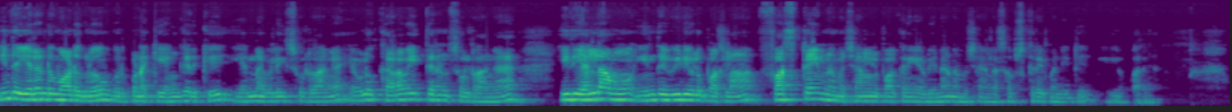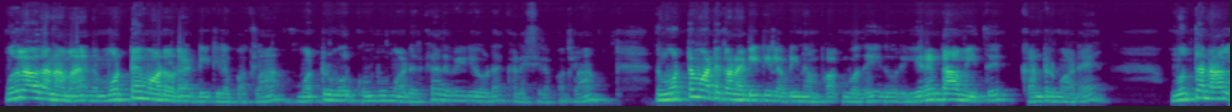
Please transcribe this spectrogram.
இந்த இரண்டு மாடுகளும் விற்பனைக்கு எங்கே இருக்குது என்ன விலை சொல்கிறாங்க எவ்வளோ கறவைத்திறன் சொல்கிறாங்க இது எல்லாமும் இந்த வீடியோவில் பார்க்கலாம். ஃபஸ்ட் டைம் நம்ம சேனல் பார்க்குறீங்க அப்படின்னா நம்ம சேனலை சப்ஸ்கிரைப் பண்ணிவிட்டு வீடியோ பாருங்கள் முதலாவதாக நாம் இந்த மொட்டை மாடோட டீட்டெயிலை பார்க்கலாம். மற்றும் ஒரு கொம்பு மாடு இருக்குது அது வீடியோவோட கடைசியில் பார்க்கலாம். இந்த மொட்டை மாட்டுக்கான டீட்டெயில் அப்படின்னு நம்ம பார்க்கும்போது இது ஒரு இரண்டாம் ஈத்து கன்று மாடு. முந்த நாள்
